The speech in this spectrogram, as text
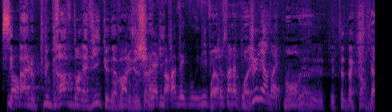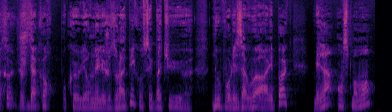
c'est pas le plus grave dans la vie que d'avoir les Jeux Olympiques. D'accord avec vous. Vive les Jeux Olympiques. Julien Drey. Euh. Je suis d'accord pour que on ait les Jeux Olympiques. On s'est battu nous pour les avoir à l'époque, mais là, en ce moment,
